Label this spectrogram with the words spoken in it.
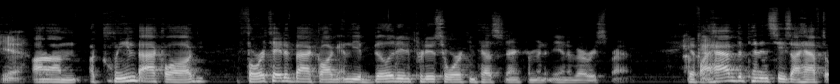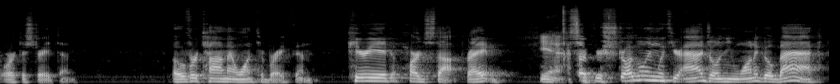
Yeah. Um, a clean backlog authoritative backlog, and the ability to produce a working tested increment at the end of every sprint. Okay. If I have dependencies, I have to orchestrate them. Over time, I want to break them. Period. Hard stop, right? Yeah. So if you're struggling with your agile and you want to go back,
